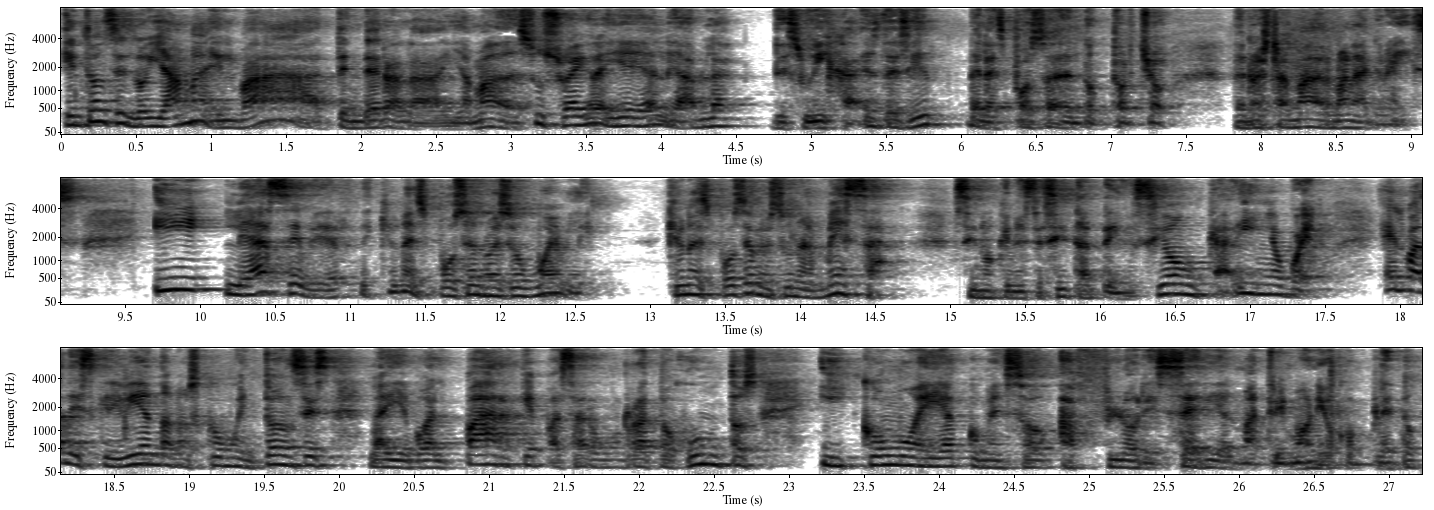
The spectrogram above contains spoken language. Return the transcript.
Entonces lo llama, él va a atender a la llamada de su suegra y ella le habla de su hija, es decir, de la esposa del doctor Cho, de nuestra amada hermana Grace. Y le hace ver de que una esposa no es un mueble, que una esposa no es una mesa, sino que necesita atención, cariño. Bueno, él va describiéndonos cómo entonces la llevó al parque, pasaron un rato juntos y cómo ella comenzó a florecer y el matrimonio completo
